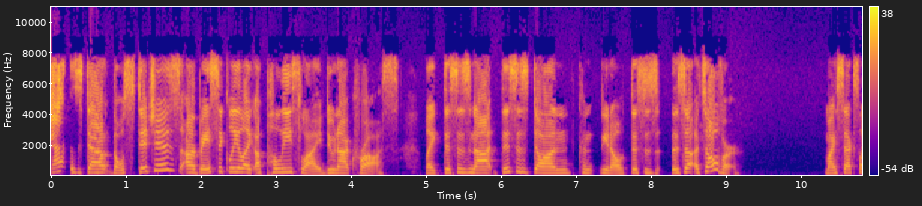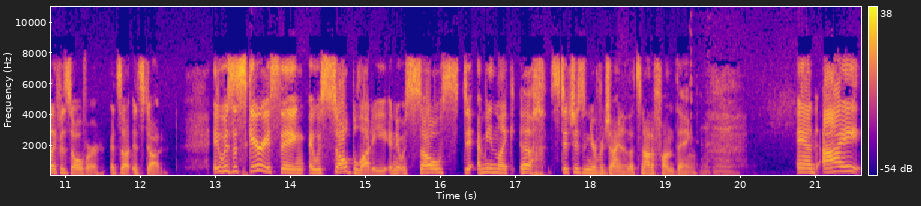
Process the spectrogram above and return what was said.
That is down. Those stitches are basically like a police line. Do not cross. Like this is not. This is done. Con, you know. This is. It's. It's over. My sex life is over. It's. Uh, it's done. It was the scariest thing. It was so bloody, and it was so. Sti- I mean, like, ugh, stitches in your vagina. That's not a fun thing. And I,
